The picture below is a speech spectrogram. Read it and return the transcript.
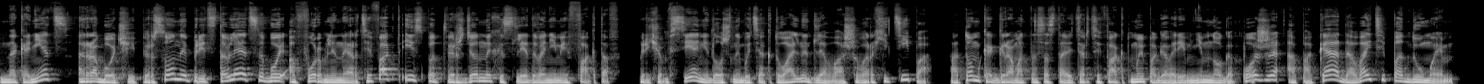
Наконец, рабочие персоны представляют собой оформленный артефакт из подтвержденных исследованиями фактов. Причем все они должны быть актуальны для вашего архетипа. О том, как грамотно составить артефакт, мы поговорим немного позже, а пока давайте подумаем,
